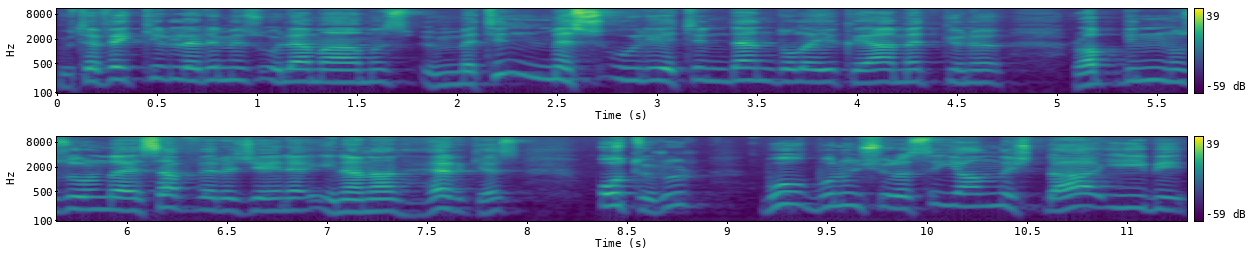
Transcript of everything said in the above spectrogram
mütefekkirlerimiz, ulemamız, ümmetin mesuliyetinden dolayı kıyamet günü Rabbinin huzurunda hesap vereceğine inanan herkes oturur. Bu bunun şurası yanlış. Daha iyi bir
